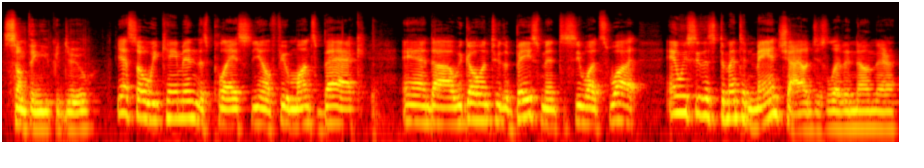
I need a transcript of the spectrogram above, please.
something you could do. Yeah, so we came in this place, you know, a few months back, and uh, we go into the basement to see what's what, and we see this demented man-child just living down there.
